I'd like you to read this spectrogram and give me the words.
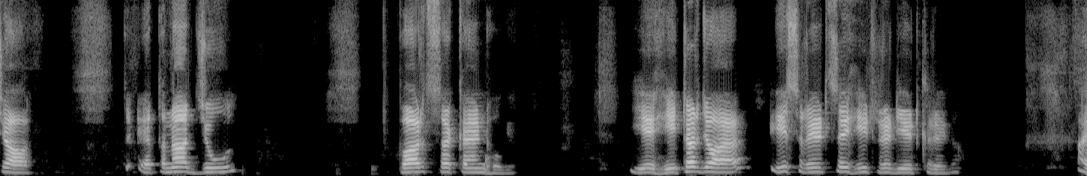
चार इतना जूल पर सेकेंड होगी ये हीटर जो है इस रेट से हीट रेडिएट करेगा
